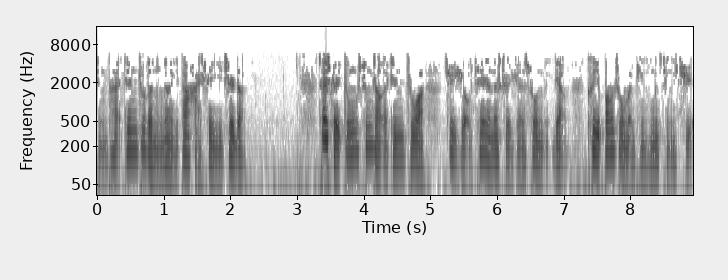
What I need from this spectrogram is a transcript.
形态？珍珠的能量与大海是一致的。在水中生长的珍珠啊，具有天然的水元素能量，可以帮助我们平衡情绪。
